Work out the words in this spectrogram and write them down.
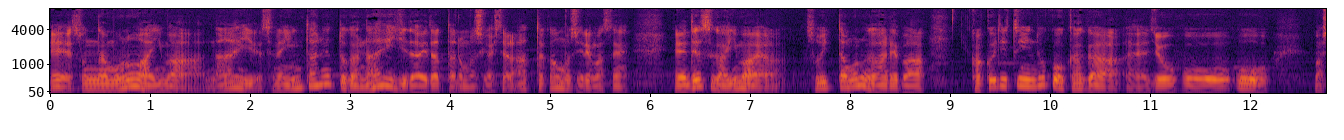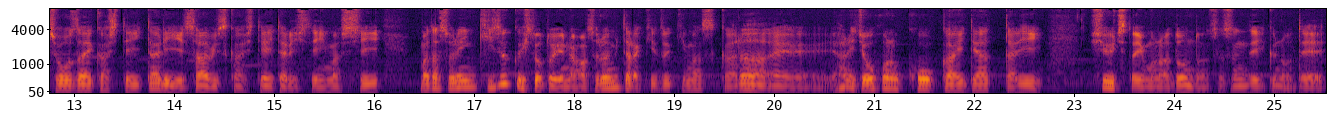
えー、そんなものは今ないですね。インターネットがない時代だったらもしかしたらあったかもしれません。えですが今そういったものがあれば確実にどこかが、え情報をまあ、商材化していたりサービス化していたりしていますしまたそれに気づく人というのはそれを見たら気づきますから、えー、やはり情報の公開であったり周知というものはどんどん進んでいくので、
